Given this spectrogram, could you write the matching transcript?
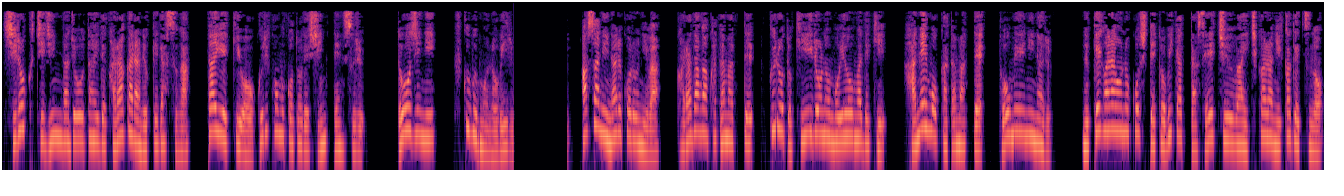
白く縮んだ状態で殻から抜け出すが、体液を送り込むことで進展する。同時に腹部も伸びる。朝になる頃には体が固まって黒と黄色の模様ができ、羽も固まって透明になる。抜け殻を残して飛び立った成虫は1から2ヶ月の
